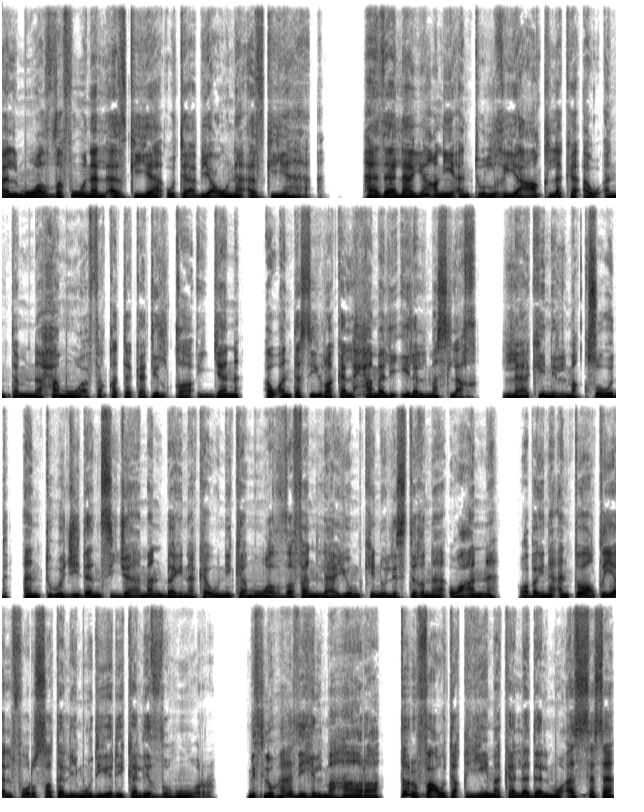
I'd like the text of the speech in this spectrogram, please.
الموظفون الأذكياء تابعون أذكياء. هذا لا يعني أن تلغي عقلك أو أن تمنح موافقتك تلقائيا أو أن تسير كالحمل إلى المسلخ لكن المقصود أن توجد انسجاما بين كونك موظفا لا يمكن الاستغناء عنه وبين أن تعطي الفرصة لمديرك للظهور. مثل هذه المهارة ترفع تقييمك لدى المؤسسة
